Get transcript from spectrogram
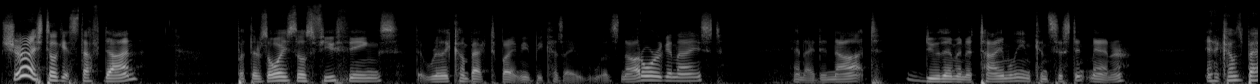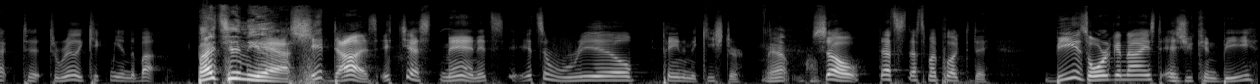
sure, I still get stuff done, but there's always those few things that really come back to bite me because I was not organized and I did not do them in a timely and consistent manner. And it comes back to, to really kick me in the butt. Bites in the ass. It does. It just man, it's it's a real pain in the keister. Yeah. So that's that's my plug today. Be as organized as you can be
